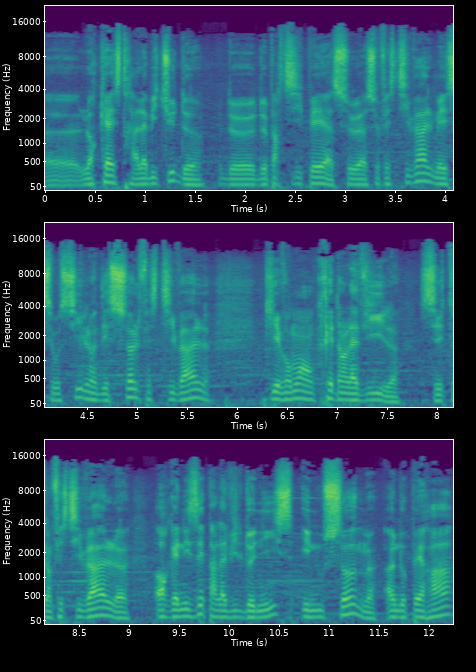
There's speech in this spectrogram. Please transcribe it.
euh, l'orchestre a l'habitude de, de participer à ce, à ce festival, mais c'est aussi l'un des seuls festivals qui est vraiment ancré dans la ville. C'est un festival euh, organisé par la ville de Nice et nous sommes un opéra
